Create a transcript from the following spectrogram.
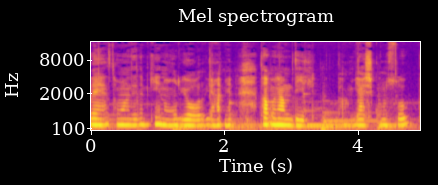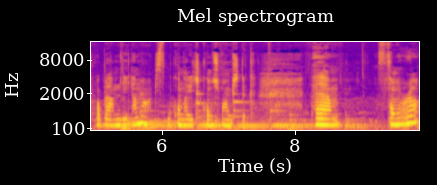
Ve sonra dedim ki ne oluyor yani tam önemli değil. Tam yaş konusu problem değil ama biz bu konuları hiç konuşmamıştık. Sonra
